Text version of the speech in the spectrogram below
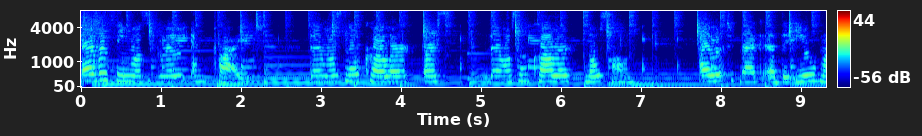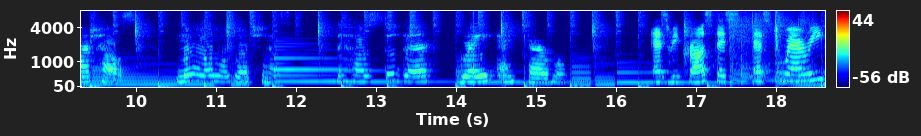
Everything was gray and quiet. There was no color or there was no color, no sound. I looked back at the Eel Marsh house. No one was watching us. The house stood there gray and terrible. As we crossed this estuary,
